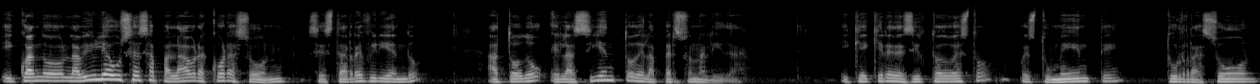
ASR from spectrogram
Y cuando la Biblia usa esa palabra corazón, se está refiriendo a todo el asiento de la personalidad. ¿Y qué quiere decir todo esto? Pues tu mente, tu razón,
